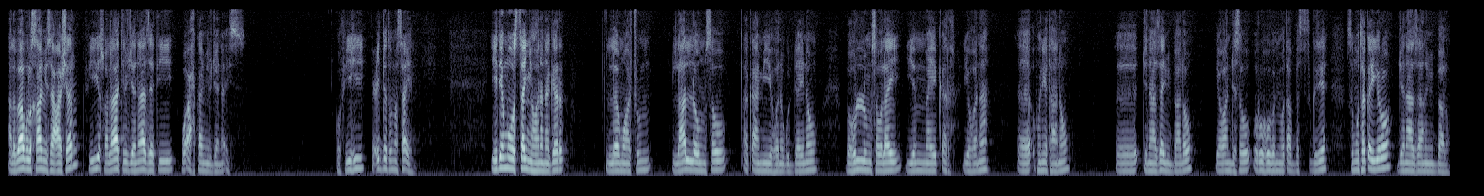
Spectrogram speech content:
الباب الخامس عشر في صلاة الجنازة وأحكام الجنائز ወፊህ ዒደቱ መሳኢል። ይህ ደግሞ ወሳኝ የሆነ ነገር ለሟቹም ላለውም ሰው ጠቃሚ የሆነ ጉዳይ ነው። በሁሉም ሰው ላይ የማይቀር የሆነ ሁኔታ ነው። ጅናዛ የሚባለው ያው አንድ ሰው ሩሁ በሚወጣበት ጊዜ ስሙ ተቀይሮ ጀናዛ ነው የሚባለው።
